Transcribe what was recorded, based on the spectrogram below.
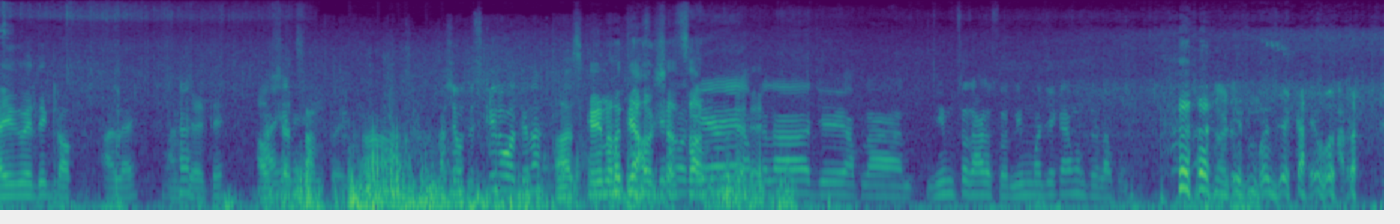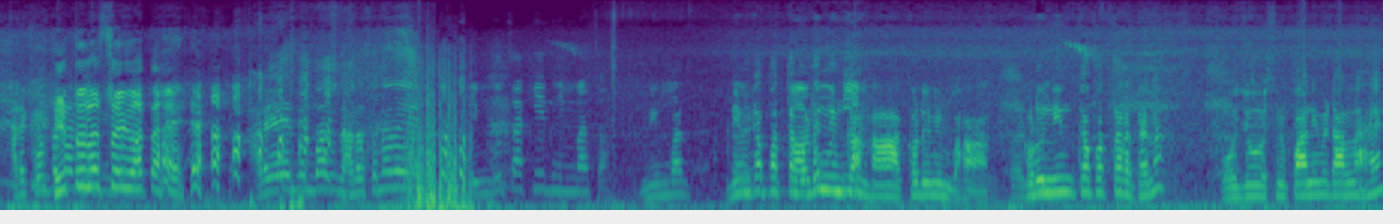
आयुर्वेदिक डॉक्टर आलाय आमच्या इथे. औषध सांगतोय. असे होते स्किन होते ना? हा स्केन होती औषध होते, सांगतोय. आपल्याला जे आपला निमचं झाड असतं निम म्हणजे काय म्हणतो त्याला आपण म्हणजे काय होत? अरे कोणतं झाड? इथूनच? सुरुवात आहे अरे निंबाचं झाड असतं ना रे. लिंबूचा की निंबाचा? निम्बा नीम का पत्ता बोलते हैं, नीम का? हाँ कड़ू नीम हाँ. कड़ू नीम का पत्ता रहता है ना? वो जो इसमें पानी में डालना है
